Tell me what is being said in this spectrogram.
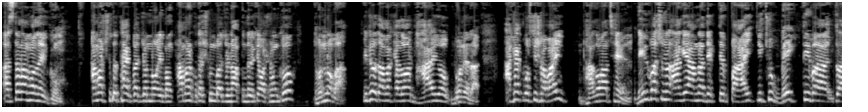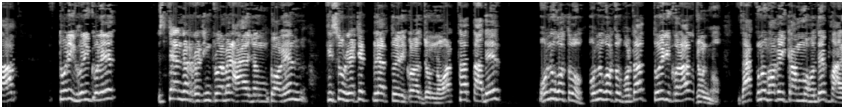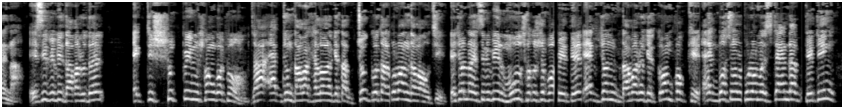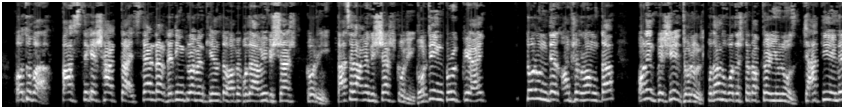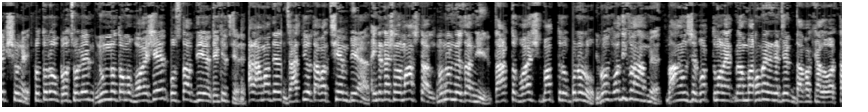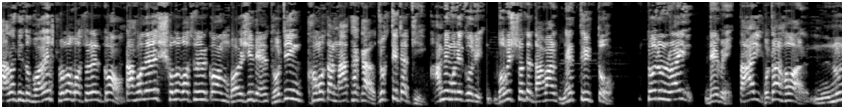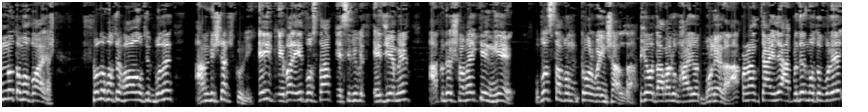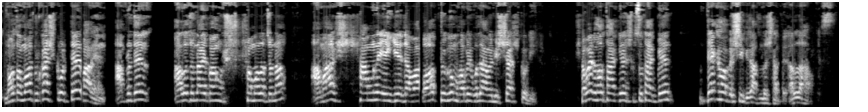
আসসালামু আলাইকুম। আমার সাথে থাকবার জন্য এবং আমার কথা শুনবার জন্য আপনাদেরকে অসংখ্য ধন্যবাদ। প্রিয় দাবা খেলোয়াড় ভাই ও বোনেরা, আশা করছি সবাই ভালো আছেন। নির্বাচনের আগে আমরা দেখতে পাই কিছু ব্যক্তি বা ক্লাব তড়িঘড়ি করে স্ট্যান্ডার্ড রেটিং টুর্নামেন্ট আয়োজন করেন, কিছু রেটেড প্লেয়ার তৈরি করার জন্য, অর্থাৎ তাদের অনুগত অনুগত ভোটার তৈরি করার জন্য, যা কোনোভাবেই কাম্য হতে পারে না। এসিপিবি দাবারুদের একটি সুপ্রিম সংগঠন, যা একজন দাবা খেলোয়াড়কে তার যোগ্যতার প্রমাণ দেওয়া উচিত। এজন্য এসিপিবির মূল সদস্য পদ পেতে একজন দাবারুকে কমপক্ষে এক বছর পুরনো স্ট্যান্ডার্ড রেটিং অথবা পাঁচ থেকে ষাটটা স্ট্যান্ডার্ড রেটিং টুর্নামেন্ট খেলতে হবে বলে আমি বিশ্বাস করি। তাছাড়া আমি বিশ্বাস করি, ভোটিং প্রক্রিয়ায় তরুণদের অংশগ্রহণটা অনেক বেশি জরুরি। প্রধান উপদেষ্টা ডক্টর ইউনুস জাতীয় ইলেকশনে সতেরো বছরের ন্যূনতম বয়সের প্রস্তাব দিয়ে রেখেছেন। আর আমাদের জাতীয় দাবা চ্যাম্পিয়ন ইন্টারন্যাশনাল মাস্টার মনোন রেজানির তার তো বয়স মাত্র পনেরো। এবং অদিফা আহমেদ, বাংলাদেশের বর্তমান এক নম্বর ওমেন রেটেড দাবা খেলোয়াড়, তারও কিন্তু বয়স ষোলো বছরের কম। তাহলে ষোলো বছরের কম বয়সীদের ভোটিং ক্ষমতা না থাকার যুক্তিটা কি? আমি মনে করি ভবিষ্যতে দাবার নেতৃত্ব তরুণরাই দেবে। তাই ভোটার হওয়ার ন্যূনতম বয়স ষোলো বছর হওয়া উচিত বলে আমি বিশ্বাস করি। এই, এবার এই প্রস্তাব এসিবি এজিএম এ আপনাদের সবাইকে নিয়ে উপস্থাপন করব ইনশাল্লাহ দাবারু ভাই ও বোনেরা, আপনারা চাইলে আপনাদের মতো করে মতামত প্রকাশ করতে পারেন। আপনাদের আলোচনা এবং সমালোচনা আমার সামনে এগিয়ে যাওয়া পথ সুগম হবে বলে আমি বিশ্বাস করি। সবাই ভালো থাকবেন, সুস্থ থাকবেন। দেখা হবে শীঘ্র আপনাদের সাথে। আল্লাহ হাফেজ।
